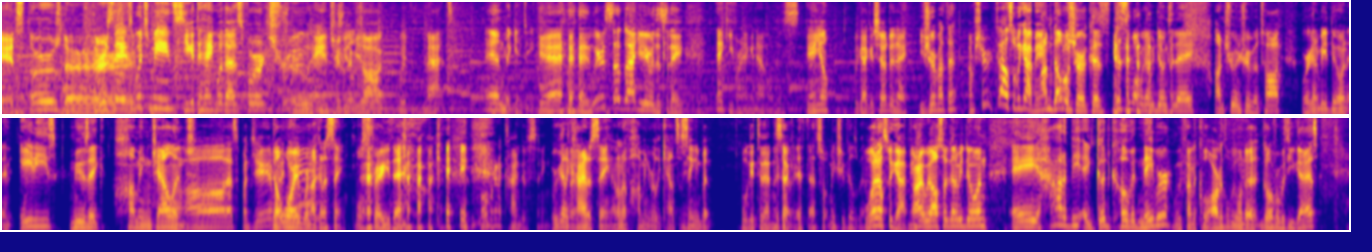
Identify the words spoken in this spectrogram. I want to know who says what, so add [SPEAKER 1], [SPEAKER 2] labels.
[SPEAKER 1] It's Thursday.
[SPEAKER 2] Thursdays, which means you get to hang with us for true,
[SPEAKER 1] True
[SPEAKER 2] and trivial,
[SPEAKER 1] trivial.
[SPEAKER 2] talk with Matt.
[SPEAKER 1] and McGinty.
[SPEAKER 2] Yeah, we're so glad you're here with us today. Thank you for hanging out with us. Daniel, we got a good show today.
[SPEAKER 1] You sure about that?
[SPEAKER 2] I'm sure. Tell us what we got, man.
[SPEAKER 1] I'm double sure because this is what we're going to be doing today on True and Trivial Talk. We're going to be doing an 80s music humming challenge.
[SPEAKER 2] Oh, that's my jam.
[SPEAKER 1] Don't
[SPEAKER 2] right
[SPEAKER 1] worry,
[SPEAKER 2] there.
[SPEAKER 1] we're not going to sing. We'll spare you that. okay.
[SPEAKER 2] Well, we're gonna kind of sing.
[SPEAKER 1] We're going to kind of sing. I don't know if humming really counts as singing, but
[SPEAKER 2] We'll get to that in a
[SPEAKER 1] if,
[SPEAKER 2] second.
[SPEAKER 1] if that's what makes you feel better.
[SPEAKER 2] what else we got, man?
[SPEAKER 1] All right, we're also going to be doing a how to be a good COVID neighbor. We found a cool article we want to go over with you guys.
